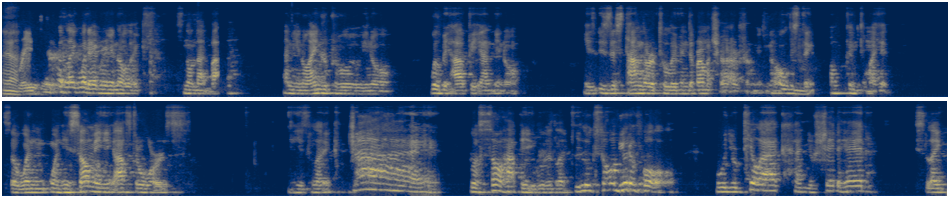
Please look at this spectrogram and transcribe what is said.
Yeah. Razor. But like whatever, you know, like it's not that bad. And you know, Aindra Prabhu, you know, will be happy and you know, is, is the standard to live in the Brahmacharya ashram. You know, all these Mm. things all came to my head. So when when he saw me afterwards, he's like, Jai! He was so happy. He was like, You look so beautiful with your tilak and your shaved head. It's like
